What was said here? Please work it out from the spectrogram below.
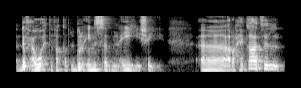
دفعة واحدة فقط بدون أي نسب من أي شيء. آه، راح يقاتل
